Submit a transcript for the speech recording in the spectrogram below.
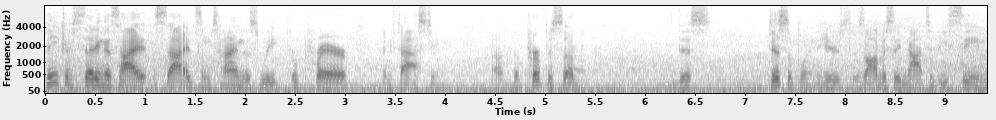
think of setting aside, some time this week for prayer and fasting. Uh, the purpose of this discipline here is, is obviously not to be seen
